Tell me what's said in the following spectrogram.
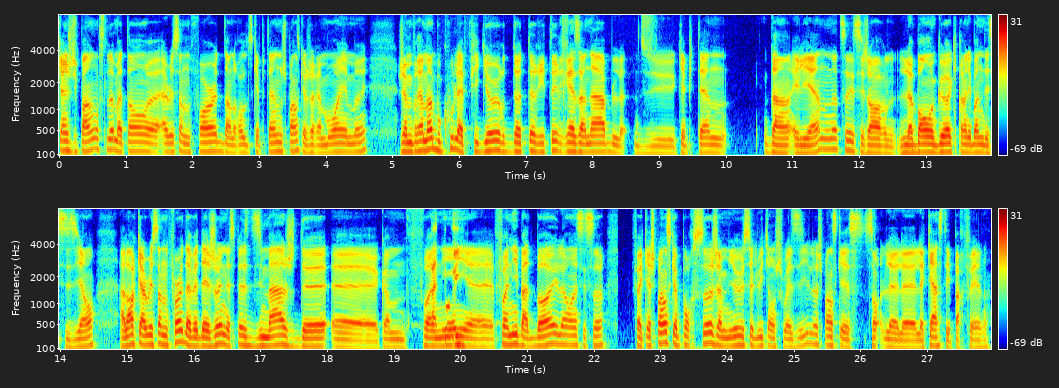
quand j'y pense, là, mettons euh, Harrison Ford dans le rôle du capitaine, je pense que j'aurais moins aimé. J'aime vraiment beaucoup la figure d'autorité raisonnable du capitaine dans Alien. C'est genre le bon gars qui prend les bonnes décisions. Alors qu'Harrison Ford avait déjà une espèce d'image de euh, comme funny Bad boy. euh, funny bad boy, là, ouais, c'est ça. Fait que je pense que pour ça, j'aime mieux celui qu'ils ont choisi. Là. Je pense que son- le, le- le cast est parfait. Là.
